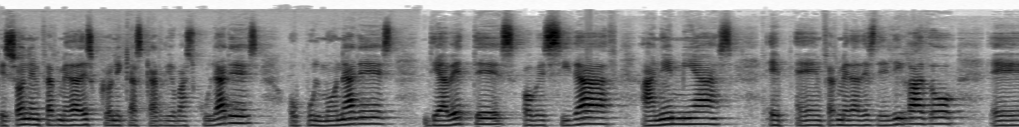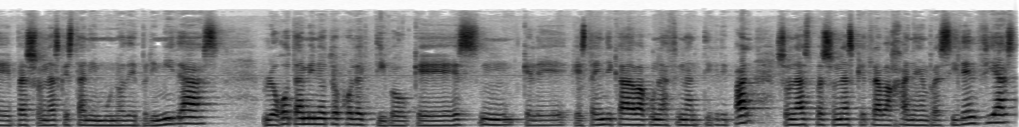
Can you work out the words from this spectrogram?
que son enfermedades crónicas cardiovasculares o pulmonares, diabetes, obesidad, anemias, eh, enfermedades del hígado, eh, personas que están inmunodeprimidas. Luego también otro colectivo que, es, mm, que, le, que está indicada vacunación antigripal son las personas que trabajan en residencias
